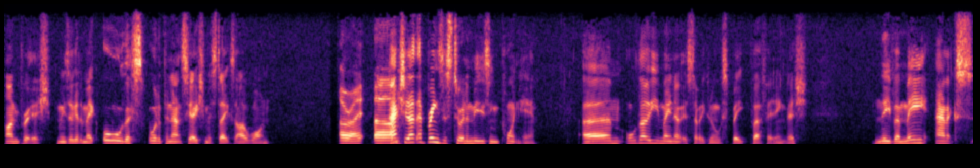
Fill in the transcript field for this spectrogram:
I'm British. Means I get to make all this, all the pronunciation mistakes I want. All right. Um, Actually, that, that brings us to an amusing point here. Um, although you may notice that we can all speak perfect English, neither me, Alex,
